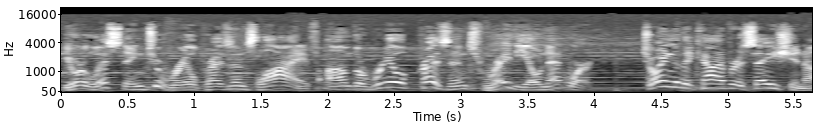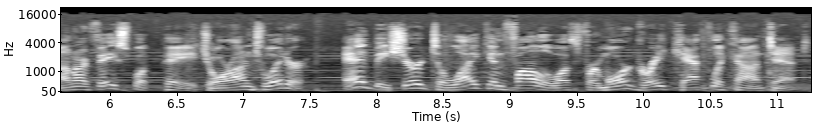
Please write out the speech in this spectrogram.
You're listening to Real Presence Live on the Real Presence Radio Network. Join in the conversation on our Facebook page or on Twitter. And be sure to like and follow us for more great Catholic content.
